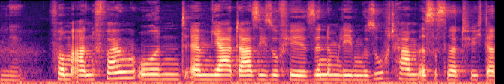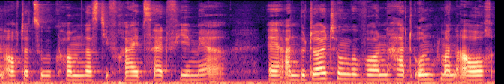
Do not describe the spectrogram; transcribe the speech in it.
nee. vom Anfang. Und ähm, ja, da sie so viel Sinn im Leben gesucht haben, ist es natürlich dann auch dazu gekommen, dass die Freizeit viel mehr äh, an Bedeutung gewonnen hat und man auch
